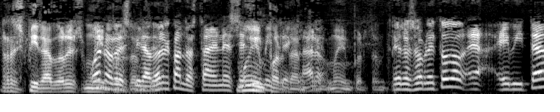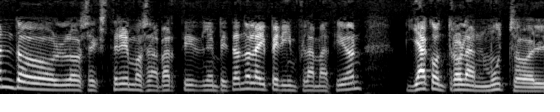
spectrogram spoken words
Respiradores. Muy Bueno, importante. respiradores cuando están en ese Muy límite, importante, claro. muy importante. Pero sobre todo, eh, evitando los extremos, a partir, evitando la hiperinflamación, ya controlan mucho el-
